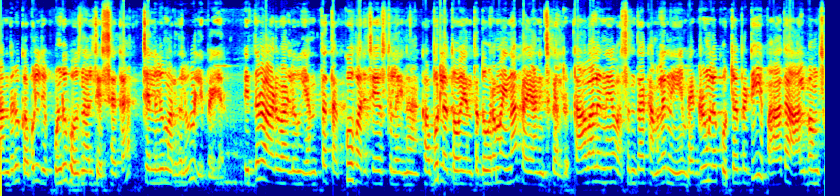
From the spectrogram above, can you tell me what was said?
అందరూ కబుర్లు చెప్పుకుంటూ భోజనాలు చేశాక చెల్లెలు మరదలు వెళ్ళిపోయారు. ఇద్దరు ఆడవాళ్ళు ఎంత తక్కువ పరిచయస్తులై కబుర్లతో ఎంత దూరమైనా ప్రయాణించగలరు. కావాలనే వసంత కమలని బెడ్రూమ్లో కూర్చోపెట్టి పాత ఆల్బమ్స్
